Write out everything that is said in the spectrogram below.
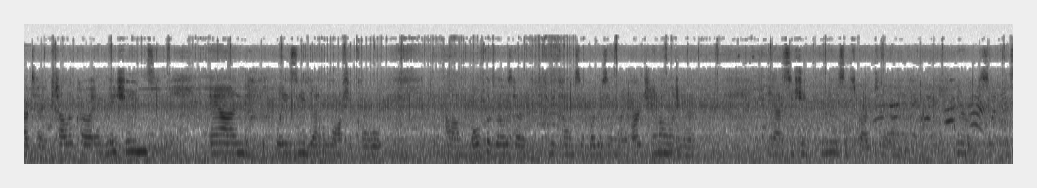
To Calico Animations and Lazy Yet Logical. Um, both of those have become supporters of my art channel, and yes, you should really subscribe to them. They're Super,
